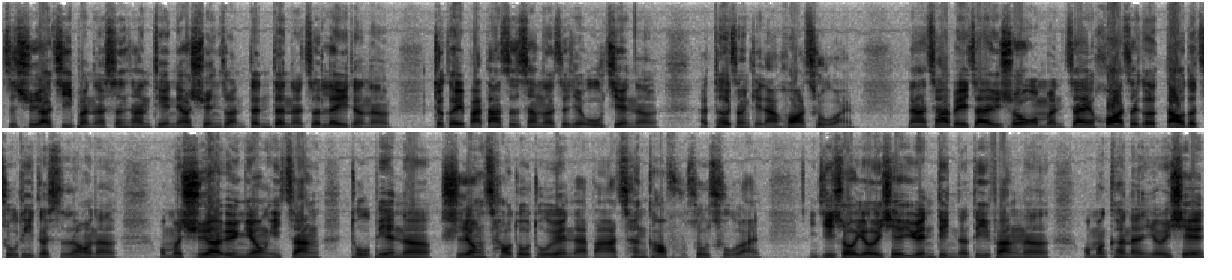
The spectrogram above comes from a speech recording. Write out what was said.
只需要基本的生产填料、旋转等等的这类的呢，就可以把大致上的这些物件呢，呃，特征给它画出来。那差别在于说，我们在画这个刀的主体的时候呢，我们需要运用一张图片呢，使用草图图源来把它参考辅助出来，以及说有一些圆顶的地方呢，我们可能有一些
